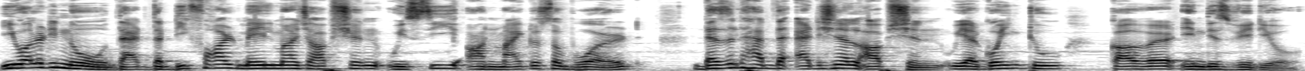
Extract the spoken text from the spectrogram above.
You already know that the default mail merge option we see on Microsoft Word doesn't have the additional option we are going to cover in this video.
